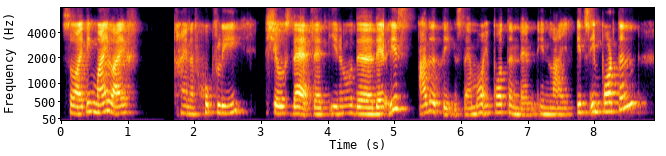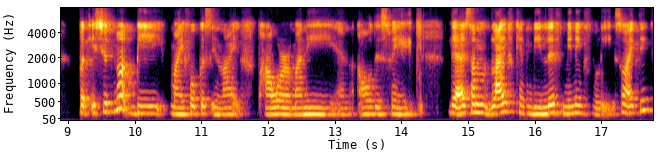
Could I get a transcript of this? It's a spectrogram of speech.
So I think my life kind of hopefully shows that, that, you know, the there is other things that are more important than in life. It's important, but it should not be my focus in life power money and all these things. There are some life can be lived meaningfully. So i think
